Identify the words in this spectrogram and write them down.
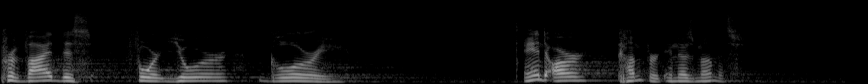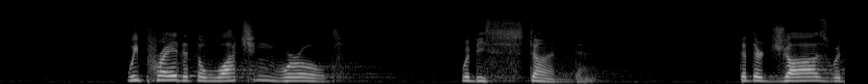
provide this for your glory and our comfort in those moments. We pray that the watching world would be stunned that their jaws would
